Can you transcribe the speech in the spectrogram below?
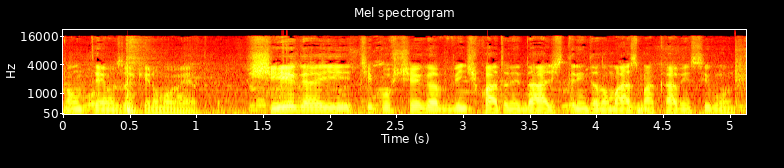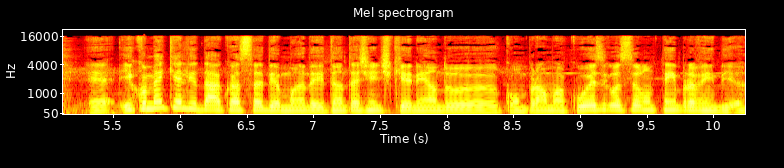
Não temos aqui no momento. Chega e, tipo, chega 24 unidades, 30 no máximo, acaba em segundo. É, e como é que é lidar com essa demanda aí? Tanta gente querendo comprar uma coisa que você não tem para vender?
